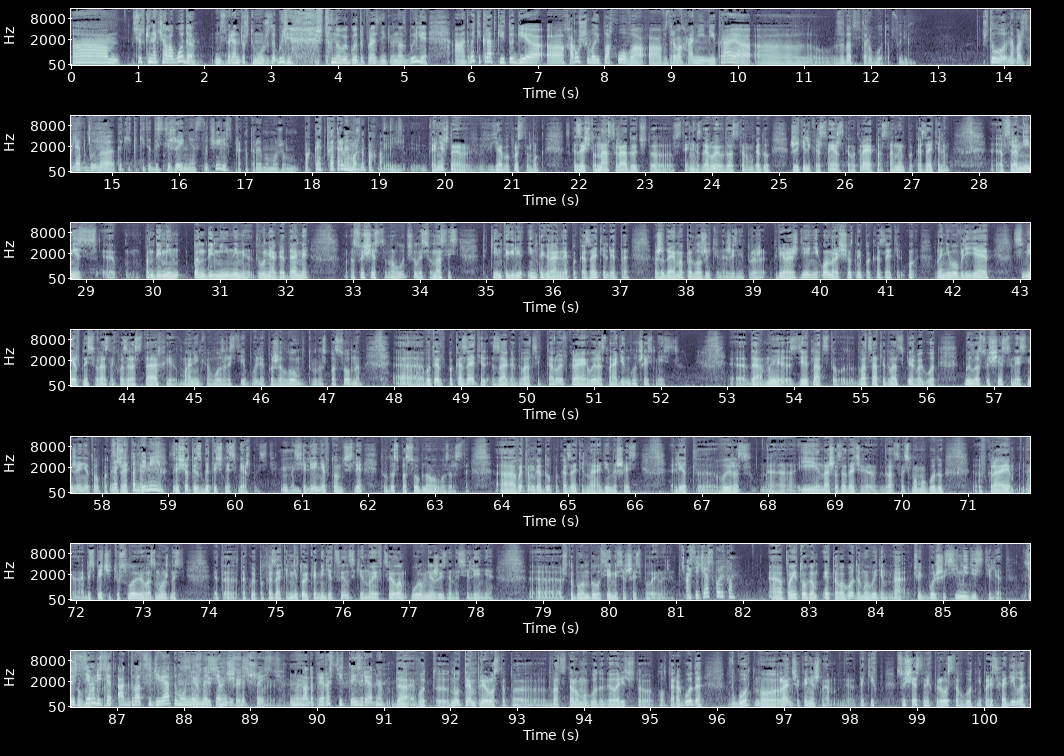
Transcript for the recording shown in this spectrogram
А, все-таки начало года, несмотря на то, что мы уже забыли, что Новый год и праздники у нас были, а, давайте краткие итоги а, хорошего и плохого а, в здравоохранении края а, за 2022 год обсудим. Что, на ваш взгляд, было, какие какие-то достижения случились, про которые мы можем, которыми можно похвастаться? Конечно, я бы просто мог сказать, что нас радует, что состояние здоровья в 2022 году жителей Красноярского края по основным показателям э, в сравнении с э, пандеми, пандемийными двумя годами существенно улучшилось. У нас есть такие интегральные показатели. Это ожидаемая продолжительность жизни при рождении. Он расчетный показатель. Он, на него влияет смертность в разных возрастах, и в маленьком возрасте, и более пожилом, трудоспособном. Э, вот этот показатель за год 22 в крае вырос на 1 год 6 месяцев. Э, да, мы с 19 20-21 год было существенное снижение этого показателя. За счет пандемии? За счет избыточной смертности угу. населения, в том числе трудоспособного возраста. А в этом году показатель на 1,6 лет э, вырос, э, и наша задача к 2028 году в крае обеспечить условия, возможность, это такой показатель не только медицинский, но и в целом уровня жизни населения, чтобы он был 76,5 лет. А сейчас сколько? А по итогам этого года мы выйдем на чуть больше 70 лет. То есть 70, а к 29-му нужно 76. 76. Ну, да. надо прирастить-то изрядно. Да, вот, ну, темп прироста по 22 году говорит, что полтора года в год, но раньше, конечно, таких существенных приростов в год не происходило.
